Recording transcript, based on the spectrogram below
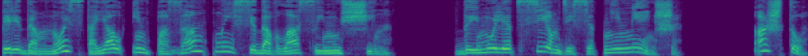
Передо мной стоял импозантный седовласый мужчина. Да ему лет семьдесят, не меньше. А что,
